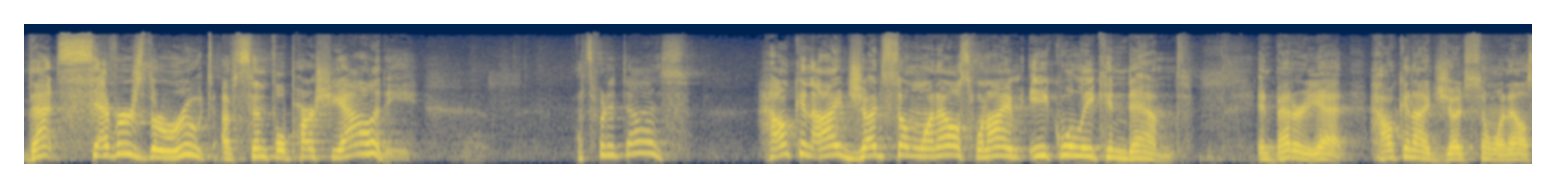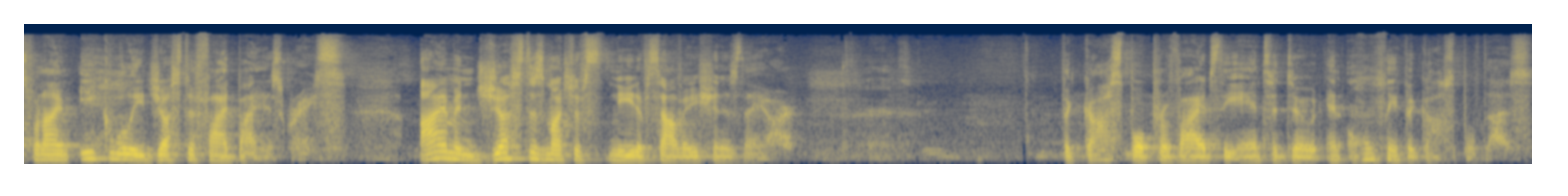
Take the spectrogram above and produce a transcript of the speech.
that severs the root of sinful partiality. That's what it does. How can I judge someone else when I am equally condemned? And better yet, how can I judge someone else when I am equally justified by his grace? I am in just as much of need of salvation as they are the gospel provides the antidote, and only the gospel does.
